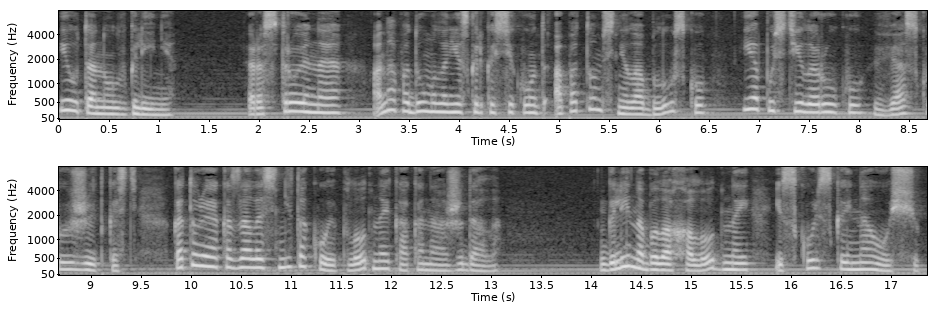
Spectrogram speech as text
и утонул в глине. Расстроенная, она подумала несколько секунд, а потом сняла блузку и опустила руку в вязкую жидкость, которая оказалась не такой плотной, как она ожидала. Глина была холодной и скользкой на ощупь.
